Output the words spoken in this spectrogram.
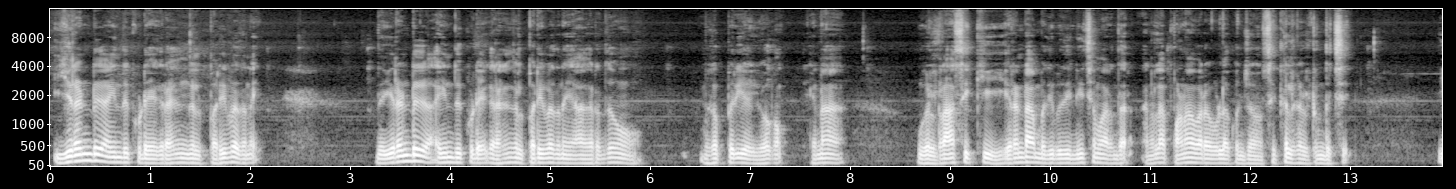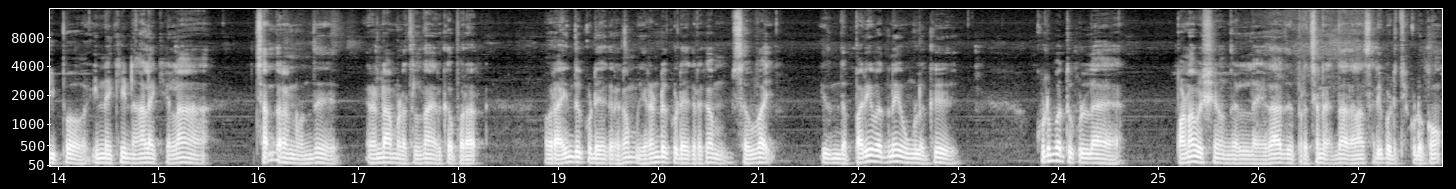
இரண்டு ஐந்து கிரகங்கள் பரிவர்த்தனை இந்த இரண்டு ஐந்து கிரகங்கள் பரிவர்த்தனை ஆகிறதும் மிகப்பெரிய யோகம். ஏன்னா உங்கள் ராசிக்கு இரண்டாம் அதிபதி நீச்சமாக இருந்தார். அதனால் பண வரவில் கொஞ்சம் சிக்கல்கள் இருந்துச்சு. இப்போது இன்றைக்கி நாளைக்கெல்லாம் சந்திரன் வந்து இரண்டாம் இடத்துல தான் இருக்க போகிறார் அவர் ஐந்து கூடிய கிரகம் இரண்டு குடைய கிரகம் செவ்வாய். இந்த பரிவர்த்தனை உங்களுக்கு குடும்பத்துக்குள்ள பண விஷயங்களில் ஏதாவது பிரச்சனை இருந்தால் அதெல்லாம் சரிப்படுத்தி கொடுக்கும்.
